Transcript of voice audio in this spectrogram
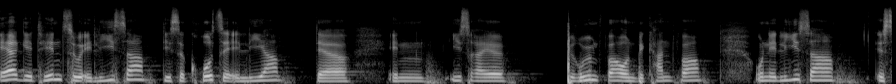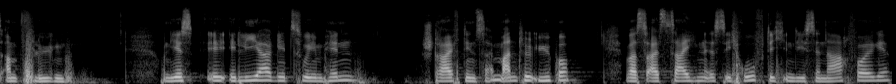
er geht hin zu Elisa, dieser große Elia, der in Israel berühmt war und bekannt war. Und Elisa ist am Pflügen. Und e-, Elia geht zu ihm hin, streift ihn sein Mantel über, was als Zeichen ist, ich rufe dich in diese Nachfolge.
